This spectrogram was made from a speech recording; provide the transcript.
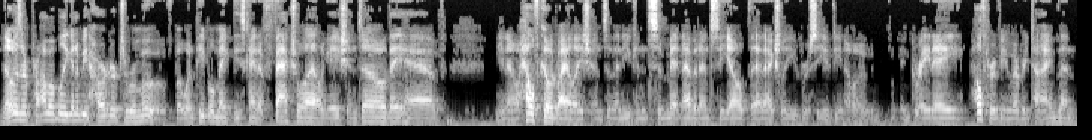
Those are probably going to be harder to remove. But when people make these kind of factual allegations, oh, they have you know health code violations, and then you can submit evidence to Yelp that actually you've received you know a grade A health review every time, then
